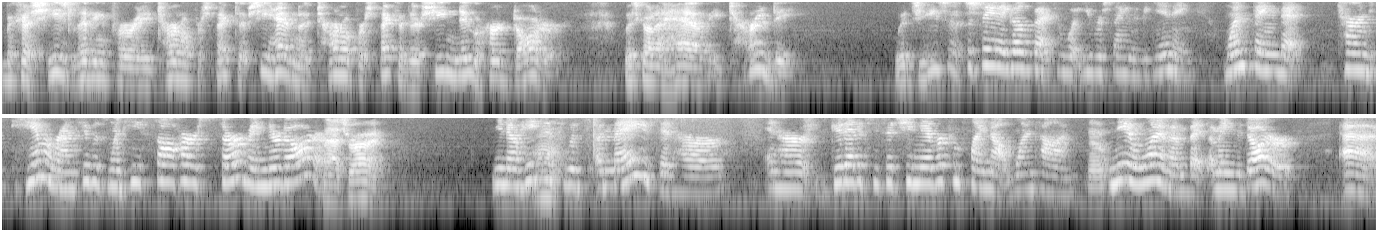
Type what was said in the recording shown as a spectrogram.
because she's living for an eternal perspective, she had an eternal perspective there. She knew her daughter was going to have eternity with But Jesus. see, and it goes back to what you were saying in the beginning. One thing that turned him around too was when he saw her serving their daughter. That's right. You know, he Mm. just was amazed at her and her good attitude. Said she never complained, not one time. No. Neither one of them, but I mean, the daughter uh,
